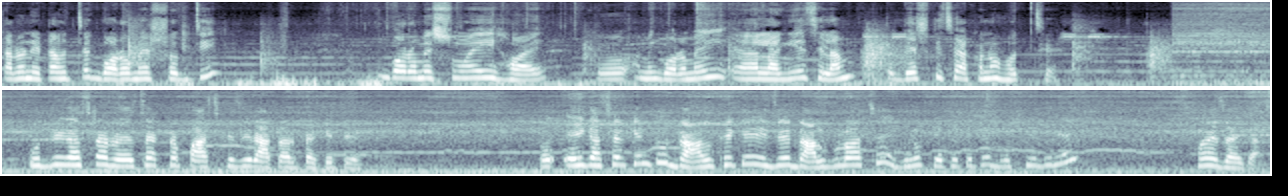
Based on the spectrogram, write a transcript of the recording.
কারণ এটা হচ্ছে গরমের সবজি। গরমের সময়ই হয়। তো আমি গরমেই লাগিয়েছিলাম। তো বেশ কিছু এখনও হচ্ছে। কুদ্রি গাছটা রয়েছে একটা পাঁচ কেজির আটার প্যাকেটে। তো এই গাছের কিন্তু ডাল থেকে এই যে ডালগুলো আছে, এগুলো কেটে কেটে বসিয়ে দিলেই হয়ে যায় গাছ।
